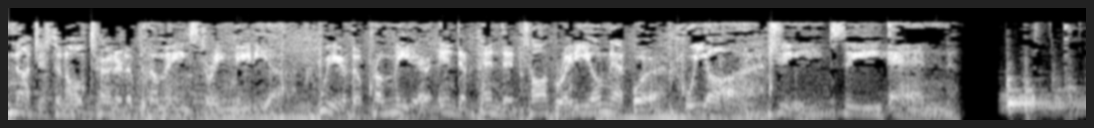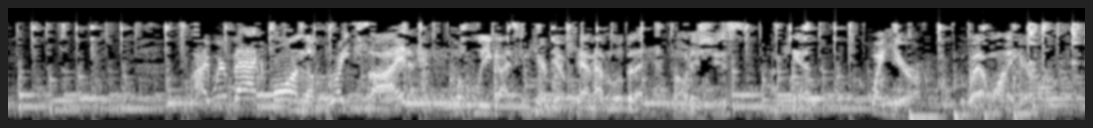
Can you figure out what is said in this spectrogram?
Not just an alternative to the mainstream media. We're the premier independent talk radio network. We are GCN. All right, we're back on the bright side. Hopefully, you guys can hear me okay. I'm having a little bit of headphone issues. I can't quite hear the way I want to hear.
